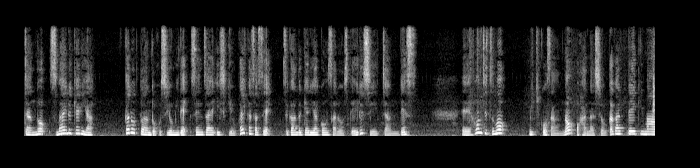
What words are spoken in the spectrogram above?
ちゃんのスマイルキャリアタロット星読みで潜在意識を開花させセカンドキャリアコンサルをしているしーちゃんです、えー本日もみきこさんのお話を伺っていきます。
